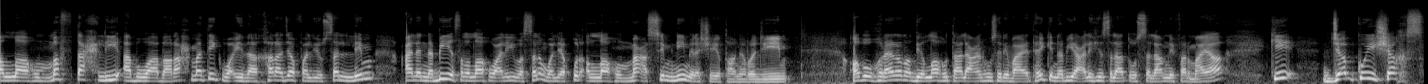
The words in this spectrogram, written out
अल्लाह मफ्तहली अबवाब रहमतिक, व इदा खराज फलयुसल्लिम अला नबी सल्लल्लाहु अलैहि वसल्लम, वलियकुल मिनश शैतानिर रजीम। अबू हुरैरा रदियल्लाहु ताला अन्हु से रिवायत है कि नबी वसल्लम ने फरमाया कि जब कोई शख्स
